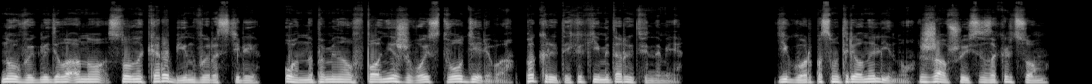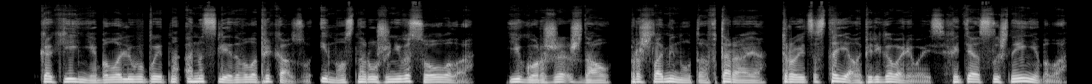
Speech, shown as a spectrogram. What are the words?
Но выглядело оно, словно карабин вырастили. Он напоминал вполне живой ствол дерева, покрытый какими-то рытвинами. Егор посмотрел на Лину, сжавшуюся за кольцом. Как ей не было любопытно, она следовала приказу и нос наружу не высовывала. Егор же ждал. Прошла минута, вторая. Троица стояла, переговариваясь, хотя слышно и не было.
